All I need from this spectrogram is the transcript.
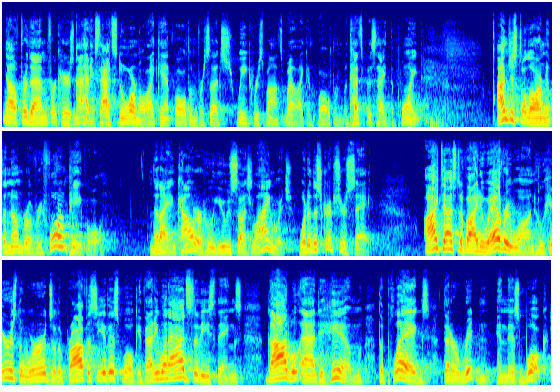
Now, for them, for charismatics, that's normal. I can't fault them for such weak response. Well, I can fault them, but that's beside the point. I'm just alarmed at the number of reformed people that I encounter who use such language. What do the scriptures say? I testify to everyone who hears the words of the prophecy of this book if anyone adds to these things, God will add to him the plagues that are written in this book.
